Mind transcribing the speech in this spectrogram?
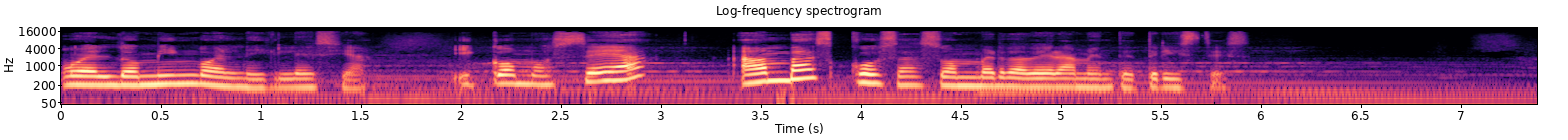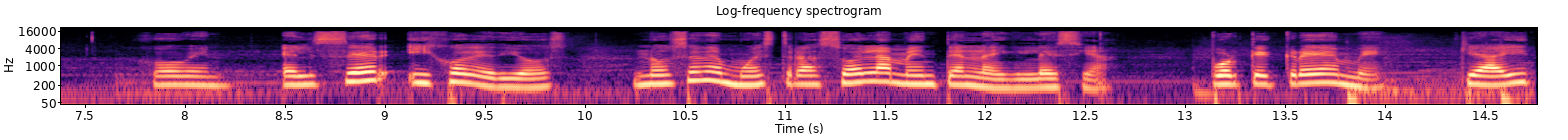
o el domingo en la iglesia. Y como sea, ambas cosas son verdaderamente tristes. Joven, el ser hijo de Dios no se demuestra solamente en la iglesia, porque créeme que ahí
